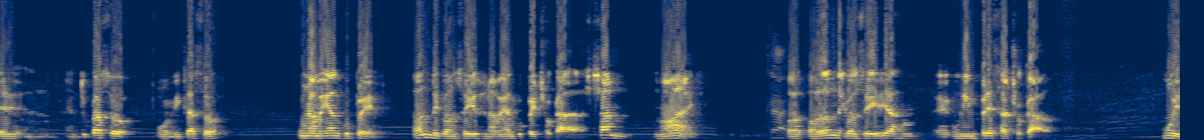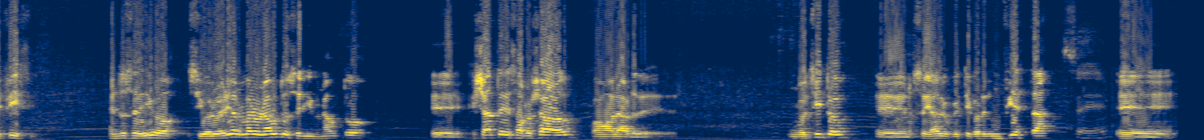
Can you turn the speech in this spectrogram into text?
en, tu caso o en mi caso, una Megane Coupé. ¿Dónde conseguís una Megane Coupé chocada? Ya no hay. O, dónde conseguirías eh, una impresa chocado muy difícil. Entonces digo, si volvería a armar un auto sería un auto eh, que ya esté desarrollado, vamos a hablar de un golcito, eh, no sé, algo que esté corriendo, un fiesta, Sí. eh,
